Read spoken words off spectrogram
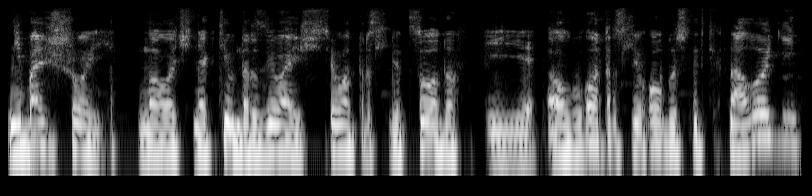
небольшой, но очень активно развивающейся отрасли ЦОДов и отрасли облачных технологий.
